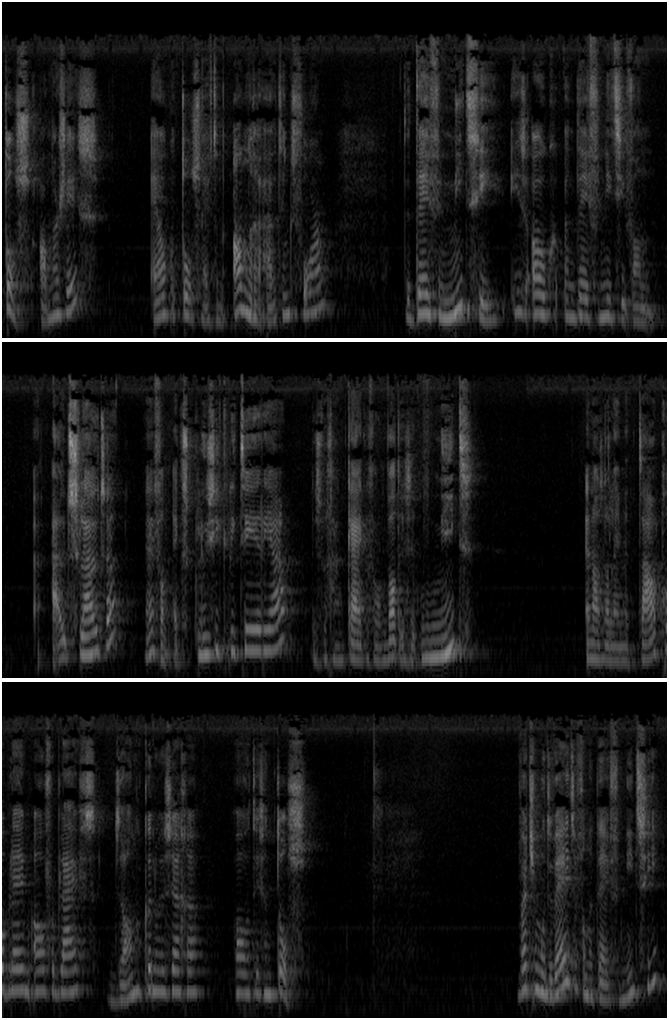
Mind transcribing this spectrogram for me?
TOS anders is. Elke TOS heeft een andere uitingsvorm. De definitie is ook een definitie van eh, uitsluiten, van exclusiecriteria. Dus we gaan kijken van wat is het niet en als alleen het taalprobleem overblijft, dan kunnen we zeggen: oh het is een TOS. Wat je moet weten van de definitie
